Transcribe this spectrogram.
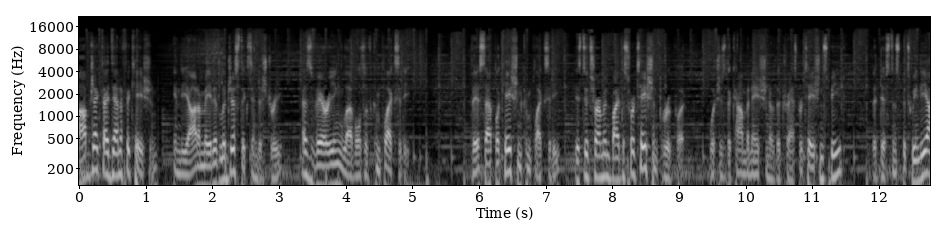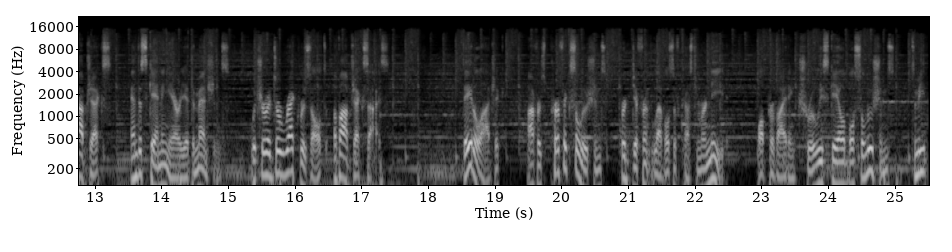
Object identification in the automated logistics industry has varying levels of complexity. This application complexity is determined by the sortation throughput, which is the combination of the transportation speed, the distance between the objects, and the scanning area dimensions, which are a direct result of object size. Datalogic offers perfect solutions for different levels of customer need, while providing truly scalable solutions to meet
